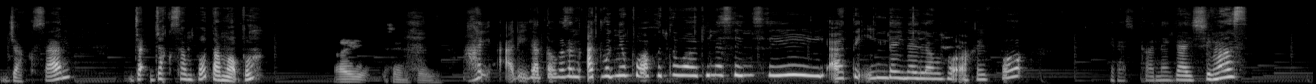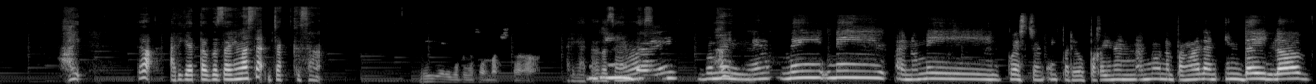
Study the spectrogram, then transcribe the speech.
Jackson. Ja- Jackson po, tama po? Ay, sensei. Hi, arigato gozaimasu. At wag niyo po ako tawagin na sensei. Ate Inday na lang po, okay po? Yoroshiku onegai shimasu. Hi. では、ありがとうございました。ジャックさん、 Ay, arigatou gozaimasu. ありがとうございます。 Hinday. Bumali. May, may, ano, may question. Ay, pareho pa kayo ng, ano, ng pangalan. Inday love,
